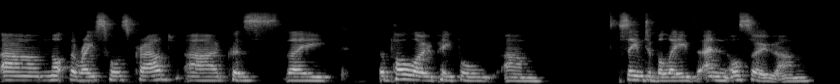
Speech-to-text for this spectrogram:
um, not the racehorse crowd, because uh, they, the polo people, um, seem to believe, and also um,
